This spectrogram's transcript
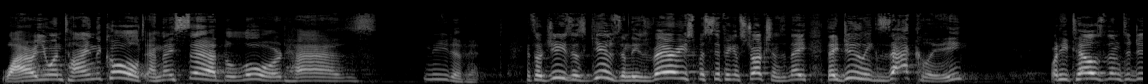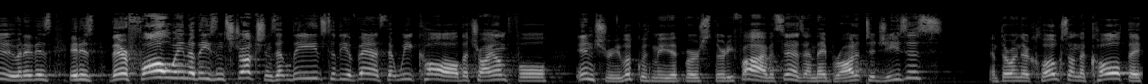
Why are you untying the colt? And they said, The Lord has need of it. And so Jesus gives them these very specific instructions, and they, they do exactly what he tells them to do. And it is, it is their following of these instructions that leads to the events that we call the triumphal entry. Look with me at verse 35. It says, And they brought it to Jesus and throwing their cloaks on the colt, they,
